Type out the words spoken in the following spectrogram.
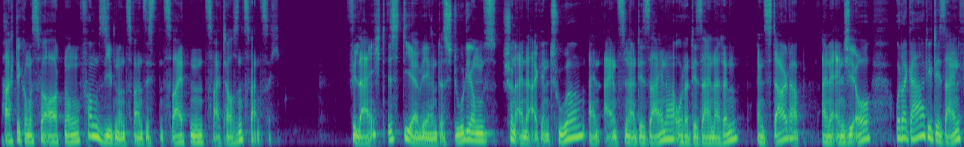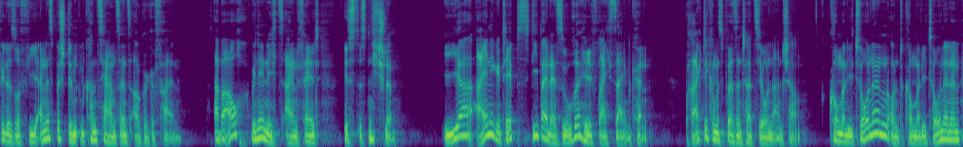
Praktikumsverordnung vom 27.02.2020. Vielleicht ist dir während des Studiums schon eine Agentur, ein einzelner Designer oder Designerin, ein Startup, eine NGO oder gar die Designphilosophie eines bestimmten Konzerns ins Auge gefallen. Aber auch wenn dir nichts einfällt, ist es nicht schlimm. Hier einige Tipps, die bei der Suche hilfreich sein können. Praktikumspräsentationen anschauen. Kommilitonen und Kommilitoninnen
